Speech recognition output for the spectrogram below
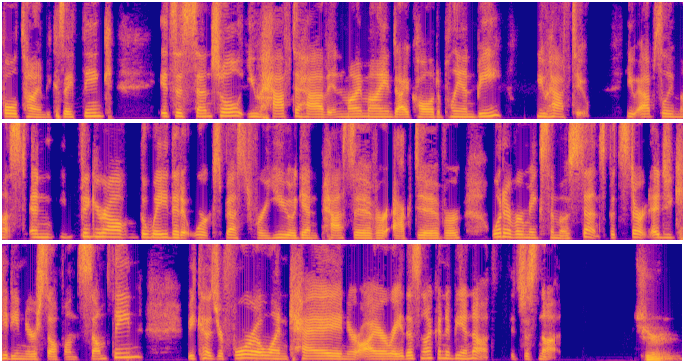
full time because i think it's essential. You have to have in my mind i call it a plan b. You have to. You absolutely must. And figure out the way that it works best for you. Again passive or active or whatever makes the most sense but start educating yourself on something because your 401k and your ira that's not going to be enough. It's just not. Sure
